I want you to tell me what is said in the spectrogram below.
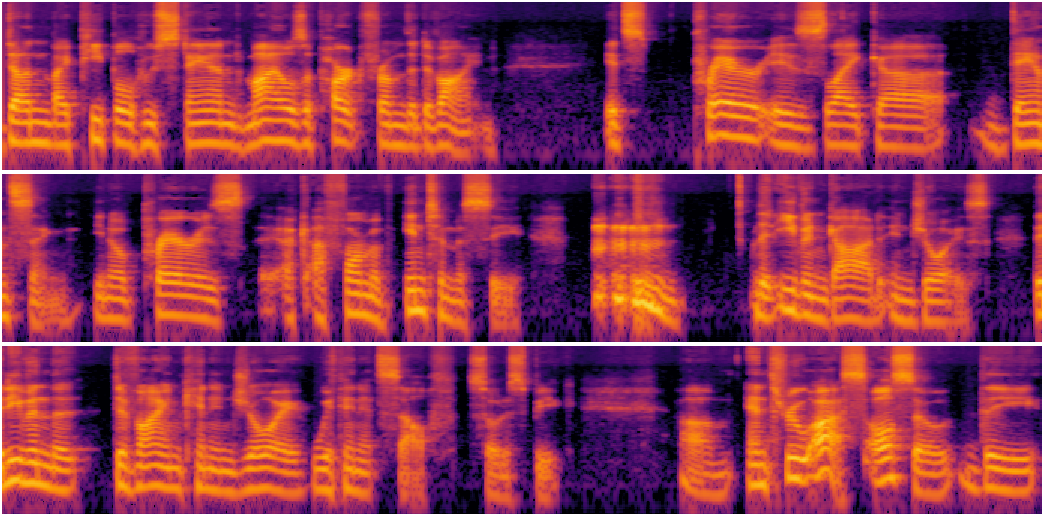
done by people who stand miles apart from the divine. It's prayer is like uh, dancing. You know, prayer is a, a form of intimacy that even God enjoys, that even the divine can enjoy within itself, so to speak. Um, and through us also, the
